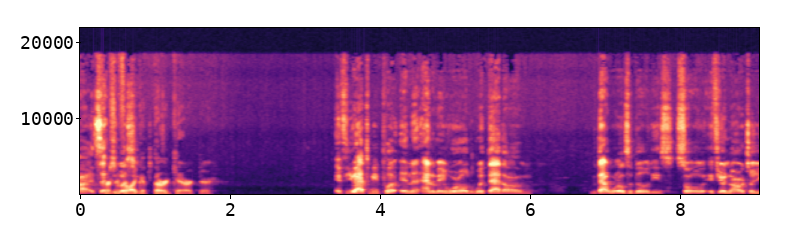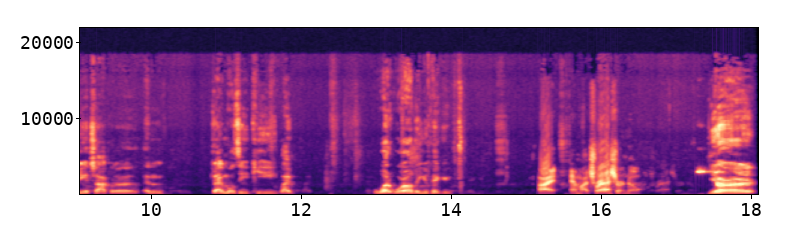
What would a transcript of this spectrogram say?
All right, second Especially question. for like a third character. if you had to be put in an anime world with that um with that world's abilities, so if you're Naruto, you get chakra, and Dragon Ball Z ki. Like, what world are you picking? All right, am I trash or no? You're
